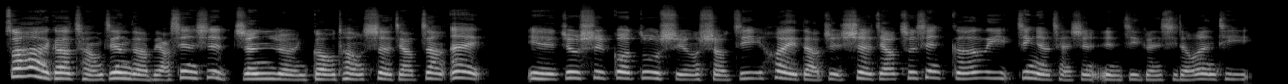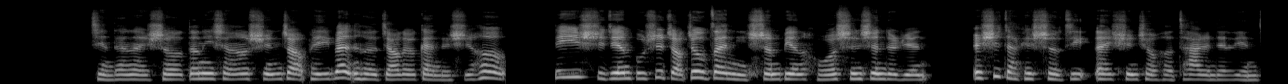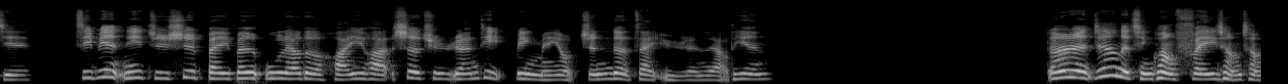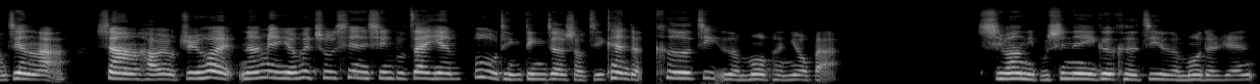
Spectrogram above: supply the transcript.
最后一个常见的表现是真人沟通社交障碍。也就是过度使用手机会导致社交出现隔离，进而产生人际关系的问题。简单来说，当你想要寻找陪伴和交流感的时候，第一时间不是找就在你身边活生生的人，而是打开手机来寻求和他人的连接。即便你只是百般无聊的滑一滑社群软体，并没有真的在与人聊天。当然，这样的情况非常常见啦。像好友聚会，难免也会出现心不在焉、不停盯着手机看的科技冷漠朋友吧。希望你不是那一个科技冷漠的人，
